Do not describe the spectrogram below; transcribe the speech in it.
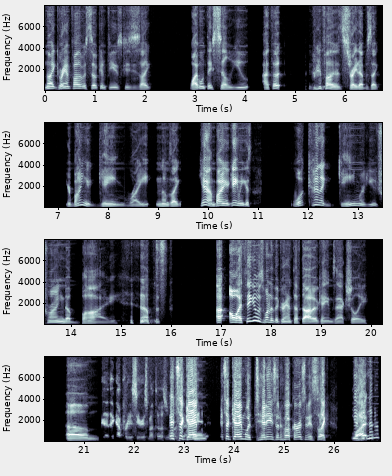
my grandfather was so confused because he's like, why won't they sell you? I thought my grandfather straight up was like, you're buying a game, right? And I was like, yeah, I'm buying a game. And he goes, what kind of game are you trying to buy? and I was, uh, oh, I think it was one of the Grand Theft Auto games, actually. Um, yeah, they got pretty serious about those. It's a game. and It's a game with titties and hookers, and it's like, Yeah, what? but not,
